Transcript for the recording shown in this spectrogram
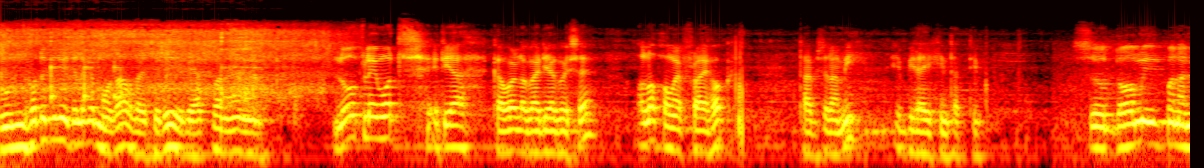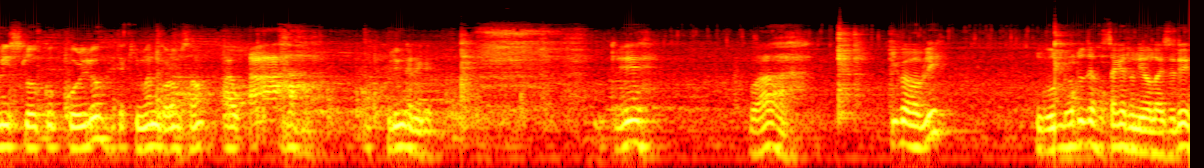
গোন্ধটো কিন্তু এতিয়ালৈকে মজা ওলাইছে দেই বেয়া পোৱা নাই ল' ফ্লেমত এতিয়া কাভাৰ লগাই দিয়া গৈছে অলপ সময় ফ্ৰাই হওক তাৰপিছত আমি এই বিলাহীখিনি তাত দিম চ' দহ মিনিটমান আমি শ্ল' কুক কৰিলোঁ এতিয়া কিমান গৰম চাওঁ আৰু খুলিম কেনেকৈ বাহ কি কয় বাবলি গোন্ধটো যে সঁচাকৈ ধুনীয়া ওলাইছে দেই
